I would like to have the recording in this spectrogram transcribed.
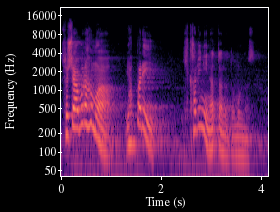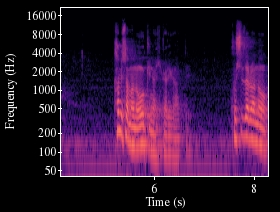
そしてアブラハムはやっぱり光になったんだと思います。神様の大きな光があって星空の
